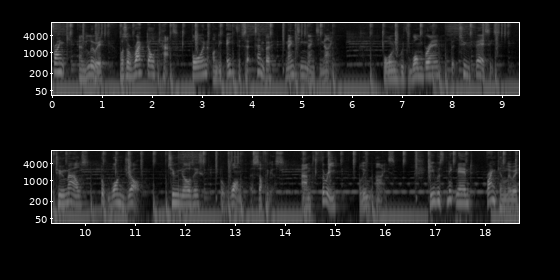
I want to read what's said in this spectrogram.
Frank and Louie was a ragdoll cat born on the 8th of September 1999. Born with one brain but two faces, two mouths but one jaw, two noses but one esophagus, and three blue eyes. He was nicknamed Frank and Louis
